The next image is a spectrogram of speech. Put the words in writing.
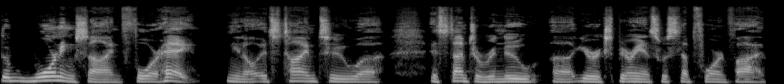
the warning sign for, Hey, you know, it's time to, uh, it's time to renew, uh, your experience with step four and five.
